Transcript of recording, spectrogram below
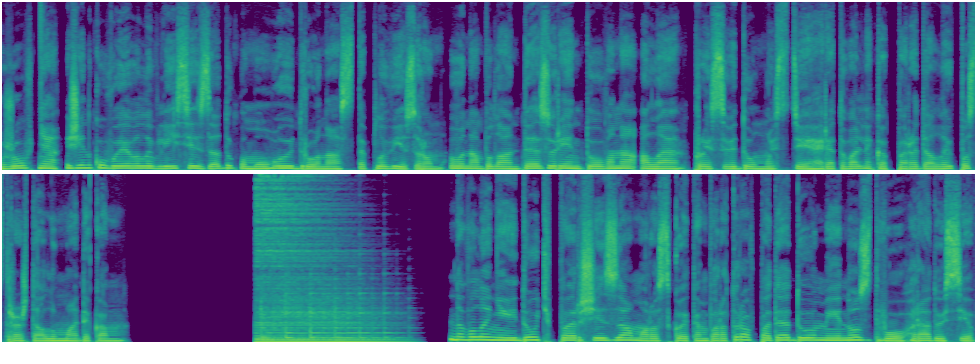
жовтня жінку виявили в лісі за допомогою дрона з тепловізором. Вона була дезорієнтована, але при свідомості рятувальники передали постраждалу медикам. На Волині йдуть перші заморозки. Температура впаде до мінус 2 градусів.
